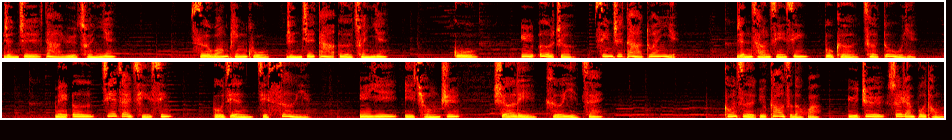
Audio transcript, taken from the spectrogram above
人之大欲存焉；死亡贫苦，人之大恶存焉。故欲恶者，心之大端也。人藏其心，不可测度也。”美恶皆在其心，不见其色也。欲一以穷之，舍礼何以哉？孔子与告子的话语句虽然不同，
